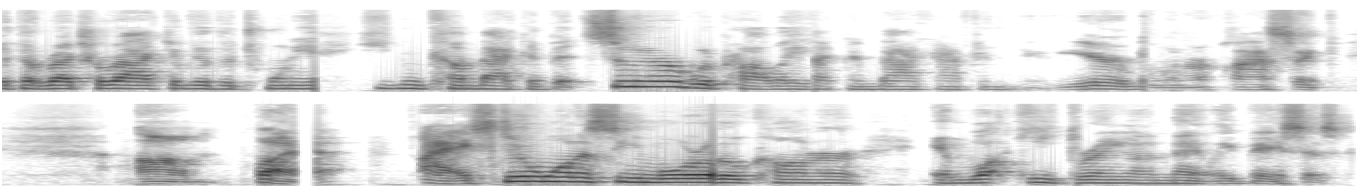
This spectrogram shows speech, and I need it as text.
with the retroactive to the 20th, he can come back a bit sooner. We'd probably expect back after the new year, Winter Classic. Um, but I still want to see more of O'Connor and what he bring on a nightly basis.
